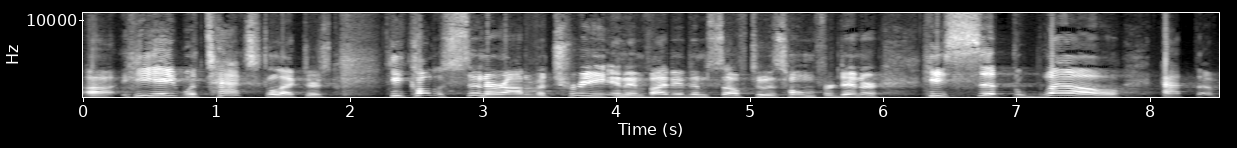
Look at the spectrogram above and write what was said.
Uh, he ate with tax collectors. He called a sinner out of a tree and invited himself to his home for dinner. He sipped well at the,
